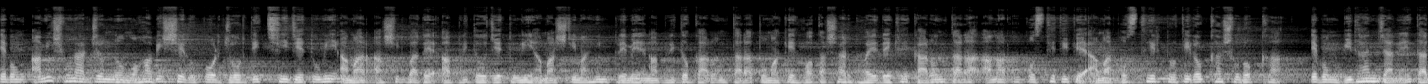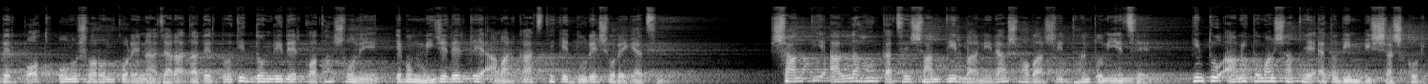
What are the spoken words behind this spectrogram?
এবং আমি শোনার জন্য মহাবিশ্বের উপর জোর দিচ্ছি যে তুমি আমার আশীর্বাদে আবৃত, যে তুমি আমার সীমাহীন প্রেমে আবৃত, কারণ তারা তোমাকে হতাশার ভয়ে দেখে, কারণ তারা আমার উপস্থিতিতে আমার অস্থির প্রতিরক্ষা সুরক্ষা এবং বিধান জানে তাদের পথ অনুসরণ করে না যারা তাদের প্রতিদ্বন্দ্বীদের কথা শোনে এবং নিজেদেরকে আমার কাছ থেকে দূরে সরে গেছে। শান্তি আল্লাহর কাছে শান্তির বা নিরাশ হবার সিদ্ধান্ত নিয়েছে, কিন্তু আমি তোমার সাথে এতদিন বিশ্বাস করি।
